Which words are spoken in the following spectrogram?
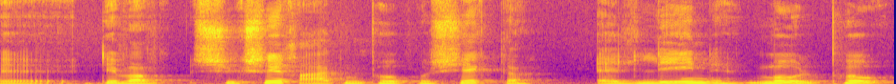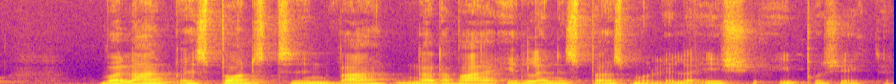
øh, det var succesraten på projekter alene målt på, hvor lang responstiden var, når der var et eller andet spørgsmål eller issue i projektet.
